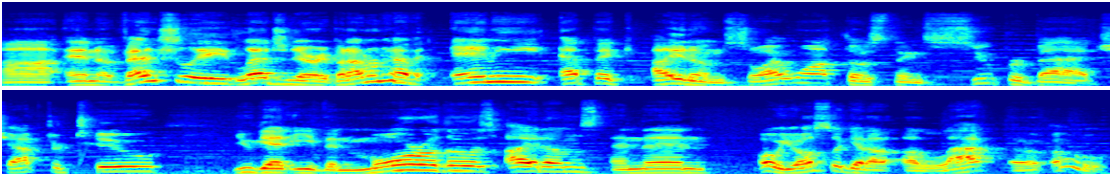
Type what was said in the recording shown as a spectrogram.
uh, and eventually legendary. But I don't have any epic items, so I want those things super bad. Chapter two, you get even more of those items, and then oh, you also get a, a lap. Uh, oh,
